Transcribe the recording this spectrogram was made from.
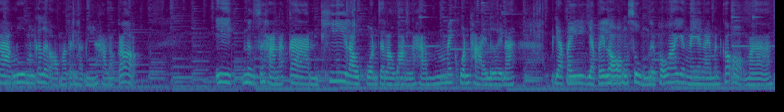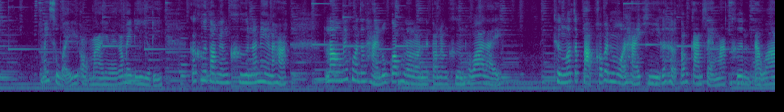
มากรูปมันก็เลยออกมาเป็นแบบนี้นะคะ แล้วก็ อีกหนึ่งสถานการณ์ที่เราควรจะระวังนะคะ ไม่ควรถ่ายเลยนะ อย่าไปอย่าไปลองสุ่มเลยเพราะว่ายังไงยังไงมันก็ออกมา ไม่สวยออกมายังไงก็ไม่ดีอยู่ดี ก็คือตอนกลางคืนนั่นเองนะคะ เราไม่ควรจะถ่ายรูปกล้องโพลารอยด์ในตอนกลางคืนเพราะว่าอะไร ถึงเราจะปรับเขาเป็นโหมดไฮคีก็เถอะต้องการแสงมากขึ้น แต่ว่า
